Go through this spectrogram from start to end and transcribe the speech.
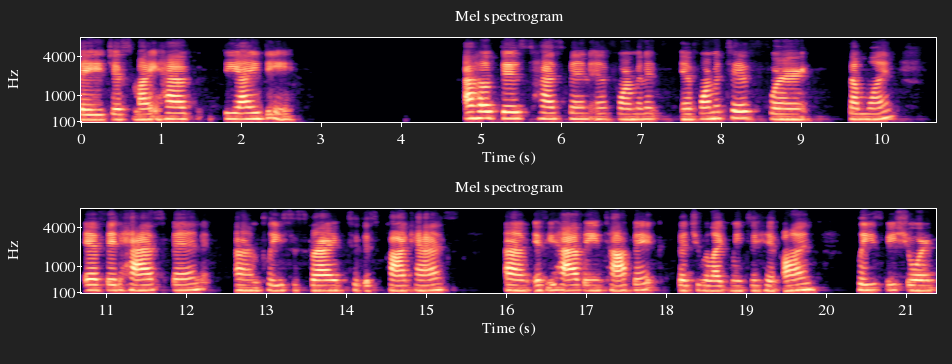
they just might have DID. I hope this has been informative informative for someone. If it has been, um, please subscribe to this podcast. Um, if you have a topic that you would like me to hit on, please be sure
